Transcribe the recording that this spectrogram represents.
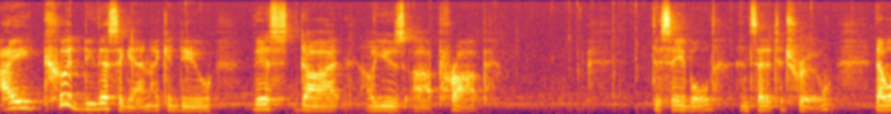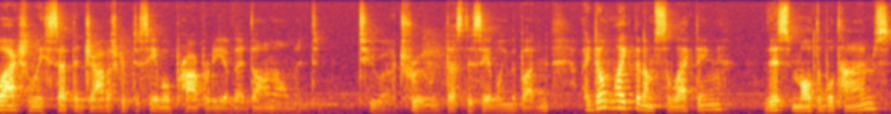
I could do this again. I could do this dot, I'll use uh, prop, disabled, and set it to true. That will actually set the JavaScript disabled property of that DOM element to, to uh, true, thus disabling the button. I don't like that I'm selecting this multiple times.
